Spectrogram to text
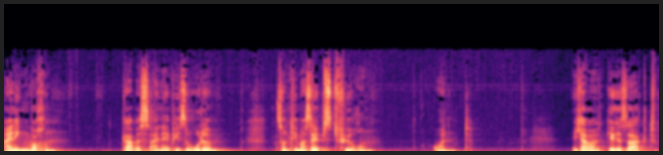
einigen Wochen gab es eine Episode zum Thema Selbstführung. Und ich habe dir gesagt,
